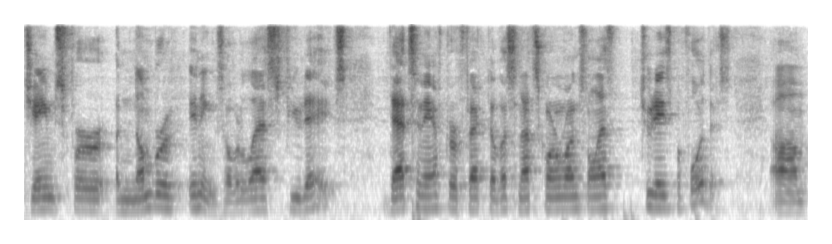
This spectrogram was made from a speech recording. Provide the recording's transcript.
James for a number of innings over the last few days. That's an after effect of us not scoring runs in the last two days before this. Um,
